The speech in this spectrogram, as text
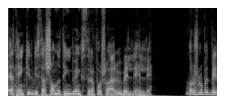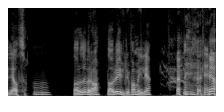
Jeg tenker, hvis det er sånne ting du engster deg for, så er du veldig heldig. Da har du sluppet billig, altså. Mm. Da har du det bra. Da har du hyggelig familie. ja.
